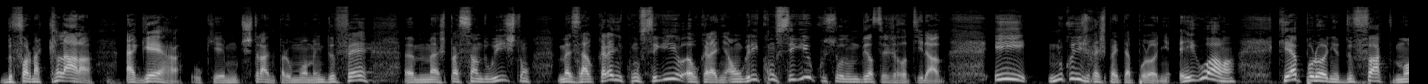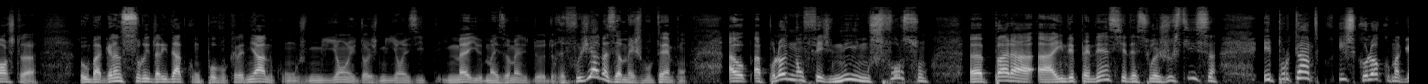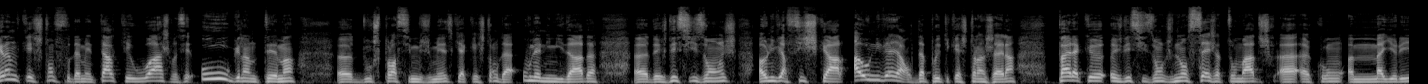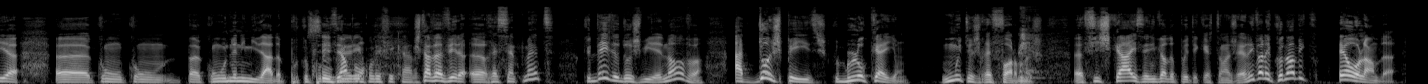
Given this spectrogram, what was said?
de forma clara a guerra, o que é muito estranho para um homem de fé, uh, mas passando isto, mas a Ucrânia conseguiu, a Ucrânia, a Hungria conseguiu que o seu nome dele seja retirado. E no que diz respeito à Polónia, é igual, hein? que a Polónia de facto mostra uma grande solidariedade com o povo ucraniano, com os milhões, dois milhões e meio, mais ou menos, de, de refugiados, mas ao mesmo tempo a, a Polónia não fez nenhum esforço eh, para a independência da sua justiça. E, portanto, isto coloca uma grande questão fundamental que eu acho acho que vai ser o grande tema uh, dos próximos meses, que é a questão da unanimidade uh, das decisões ao nível fiscal, ao nível da política estrangeira, para que as decisões não sejam tomadas uh, com a maioria, com, com, com unanimidade. Porque, por Sim, exemplo, estava a ver recentemente que desde 2009 há dois países que bloqueiam muitas reformas fiscais a nível da política estrangeira. A nível económico é a Holanda.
